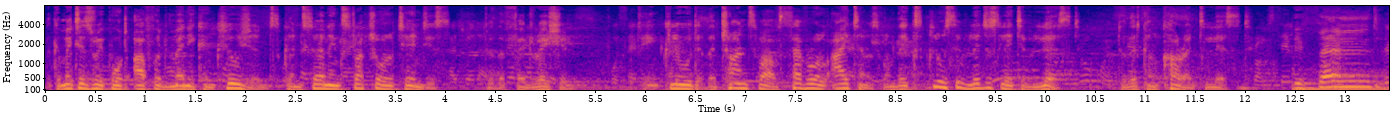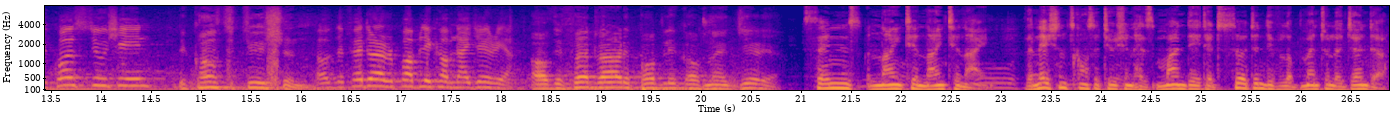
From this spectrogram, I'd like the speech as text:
The committee's report offered many conclusions concerning structural changes to the Federation include the transfer of several items from the exclusive legislative list to the concurrent list. Defend the Constitution the Constitution of the Federal Republic of Nigeria. Of the Federal Republic of Nigeria. Since 1999, the nation's constitution has mandated certain developmental agenda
